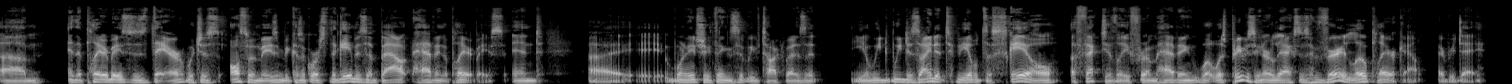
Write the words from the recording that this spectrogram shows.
um, and the player base is there, which is also amazing because of course the game is about having a player base. And uh, one of the interesting things that we've talked about is that you know we we designed it to be able to scale effectively from having what was previously in early access a very low player count every day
